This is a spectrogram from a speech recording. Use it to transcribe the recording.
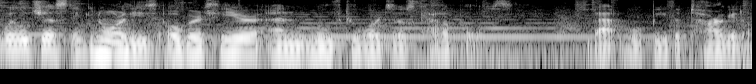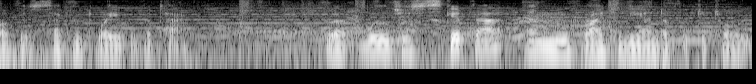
We'll just ignore these ogres here and move towards those catapults. That will be the target of the second wave of attack. But we'll just skip that and move right to the end of the tutorial.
